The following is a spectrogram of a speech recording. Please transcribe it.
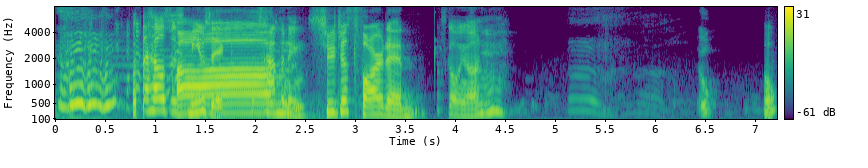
the fuck? What the hell is this music? What's um, happening? She just farted. What's going on? Oh. Oh.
